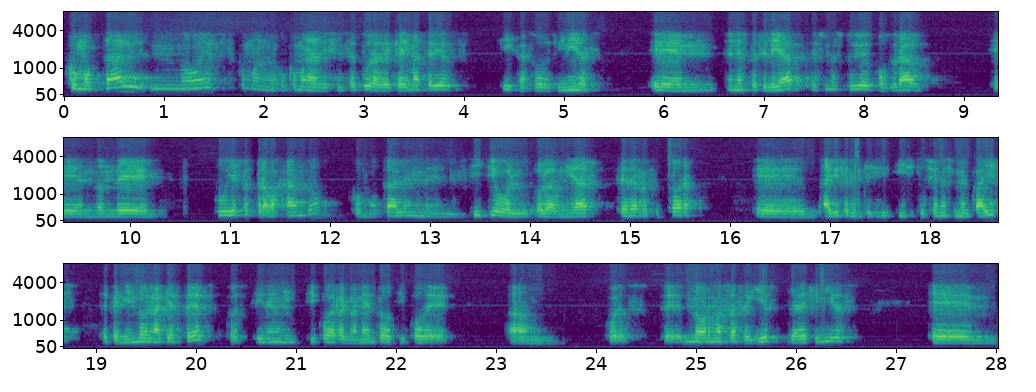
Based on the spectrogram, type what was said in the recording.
como tal, no es como, como en la licenciatura, de que hay materias fijas o definidas. Em, en la especialidad es un estudio de posgrado, en donde tú ya estás trabajando como tal en el sitio o, la unidad sede receptora. Eh, hay diferentes instituciones en el país, dependiendo en la que estés, pues tienen un tipo de reglamento o tipo de pues, normas a seguir ya definidas. Em,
